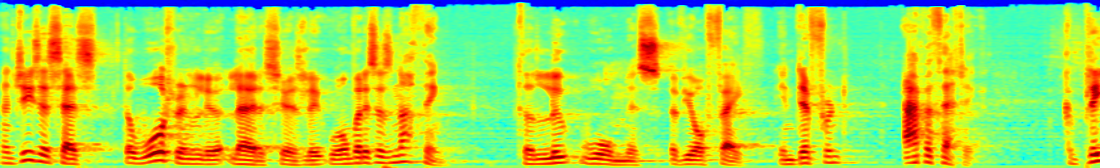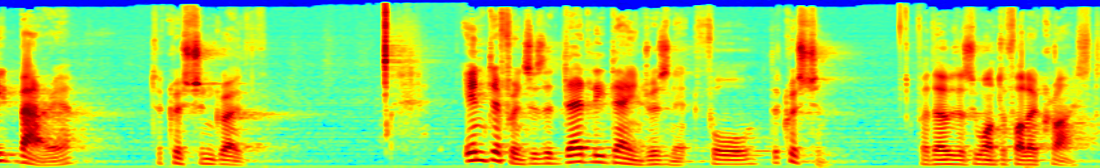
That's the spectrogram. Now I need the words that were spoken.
And Jesus says the water in Laodicea is lukewarm, but it says nothing to the lukewarmness of your faith. Indifferent, apathetic, complete barrier to Christian growth. Indifference is a deadly danger, isn't it, for the Christian, for those who want to follow Christ.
